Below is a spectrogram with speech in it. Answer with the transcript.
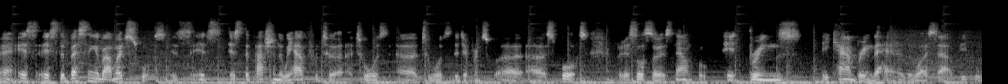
uh, it's it's the best thing about motorsports. It's it's it's the passion that we have for, to, uh, towards uh, towards the different uh, sports. But it's also its downfall. It brings it can bring the the worst out of people.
